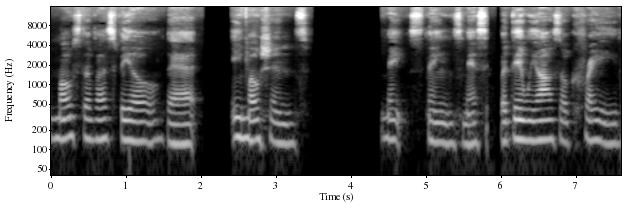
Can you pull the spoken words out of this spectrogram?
Most of us feel that emotions makes things messy, but then we also crave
